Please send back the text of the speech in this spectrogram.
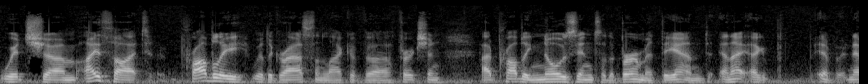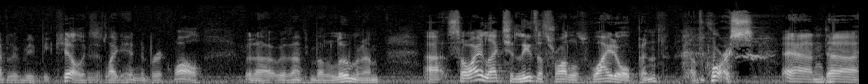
which um, I thought probably with the grass and lack of uh, friction, I'd probably nose into the berm at the end, and I, I inevitably be killed because it's like hitting a brick wall with uh, with nothing but aluminum. Uh, so I elected to leave the throttles wide open, of course, and uh,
